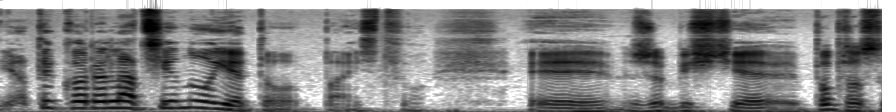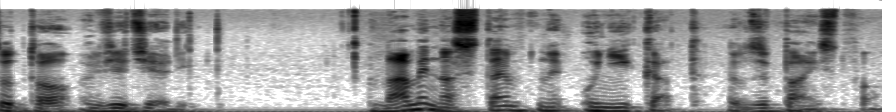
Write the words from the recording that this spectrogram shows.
Ja tylko relacjonuję to Państwu, e, żebyście po prostu to wiedzieli. Mamy następny unikat, drodzy Państwo.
